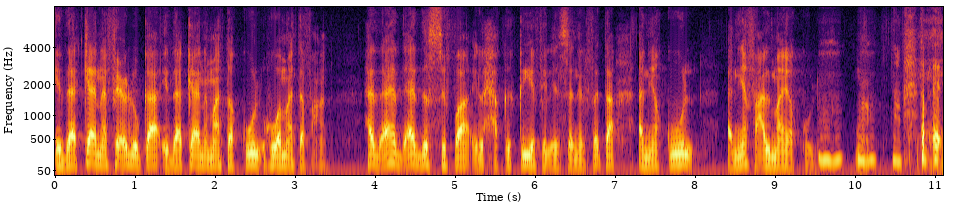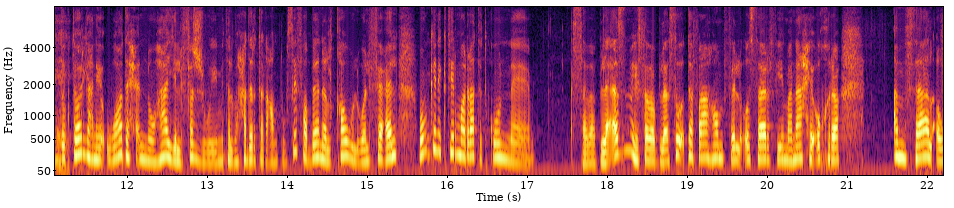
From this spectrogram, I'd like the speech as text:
إذا كان فعلك إذا كان ما تقول هو ما تفعل. هذا هذه الصفة الحقيقية في الإنسان الفتى أن يقول أن يفعل ما يقول. نعم. نعم. طب دكتور يعني واضح أنه هاي الفجوة مثل ما حضرتك عم توصفها بين القول والفعل ممكن كثير مرات تكون سبب لأزمة سبب لسوء تفاهم في الأسر في مناحي أخرى. أمثال أو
